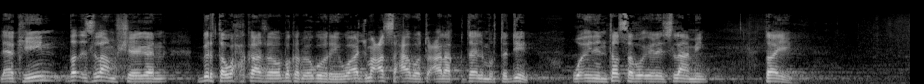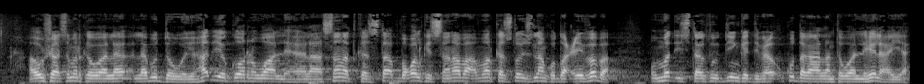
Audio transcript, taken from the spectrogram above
Laakiin dad islaam sheegan birta wax kaas abubakar baa ugu horreeyey wa ajmaca asaxaabatu calaa qitaali murtadiin wain intasabuu ila islaami. Ayib hawshaasi marka waa laabudda weeye had iyo goorna waa la helaa. Sanad kasta boqolkii sanaba mar kastoo islaamku daciifaba ummad istaagto diinka dib ku dagaalanta waa la helhayaa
